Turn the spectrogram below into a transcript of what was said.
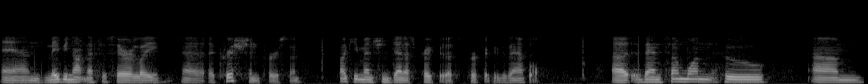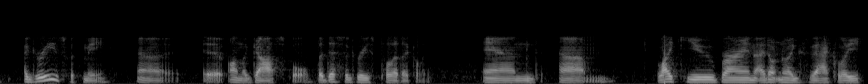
and maybe not necessarily uh, a Christian person. Like you mentioned, Dennis Prager, that's a perfect example. Uh, than someone who um, agrees with me uh, on the gospel but disagrees politically. And um, like you, Brian, I don't know exactly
